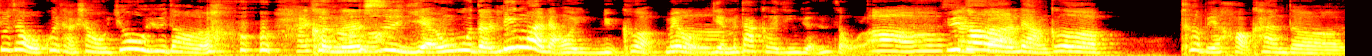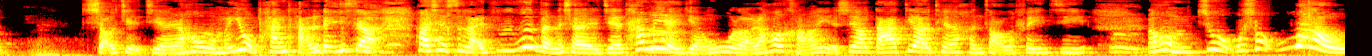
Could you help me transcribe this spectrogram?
就在我柜台上，我又遇到了，可能是延误的另外两位旅客，没有，也门大哥已经远走了。哦，遇到了两个特别好看的小姐姐，然后我们又攀谈了一下，发现是来自日本的小姐姐，她们也延误了，然后好像也是要搭第二天很早的飞机。嗯，然后我们就我说哇哦，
